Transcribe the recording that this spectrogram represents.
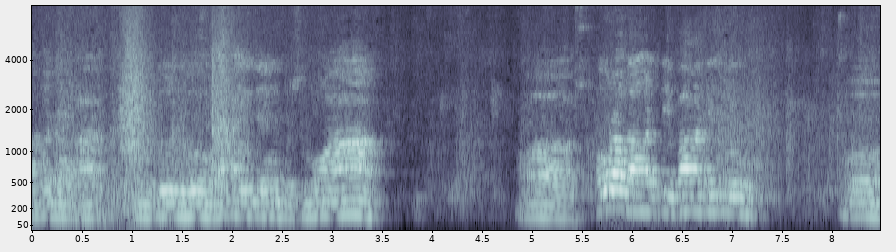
apa dong ah ini dulu mereka ini itu semua Wah, orang nggak ngerti banget itu oh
